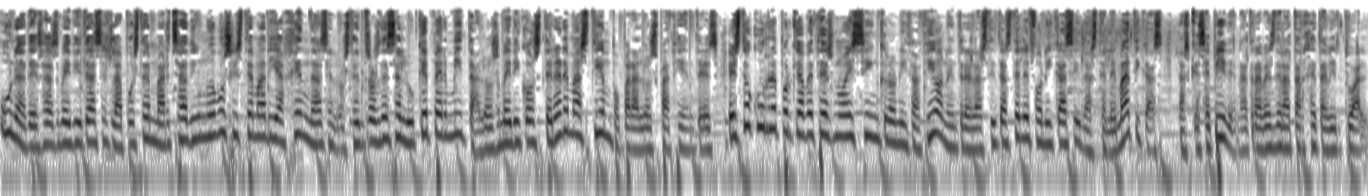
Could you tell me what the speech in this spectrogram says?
Una de esas medidas es la puesta en marcha de un nuevo sistema de agendas en los centros de salud que permita a los médicos tener más tiempo para los pacientes. Esto ocurre porque a veces no hay sincronización entre las citas telefónicas y las telemáticas, las que se piden a través de la tarjeta virtual.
